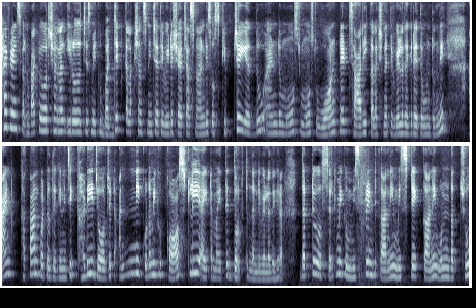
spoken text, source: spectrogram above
Hi friends welcome back to our channel ఈరోజు వచ్చేసి మీకు బడ్జెట్ కలెక్షన్స్ నుంచి అయితే వీడియో షేర్ చేస్తున్నాను అండి. సో స్కిప్ చేయొద్దు. And most most wanted sari collection అయితే వీళ్ళ దగ్గర అయితే ఉంటుంది. అండ్ కథాన్ పట్టు దగ్గర నుంచి ఖడీ జార్జెట్ అన్నీ కూడా మీకు కాస్ట్లీ ఐటమ్ అయితే దొరుకుతుందండి వీళ్ళ దగ్గర. దట్టు వచ్చేసరికి మీకు మిస్ప్రింట్ కానీ మిస్టేక్ కానీ ఉండొచ్చు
